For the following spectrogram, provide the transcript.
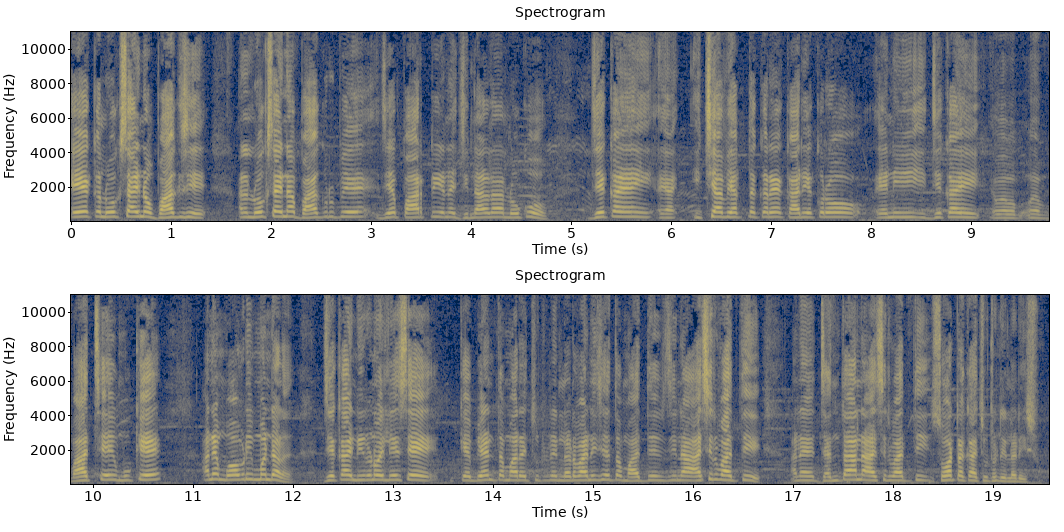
એક લોકશાહીનો ભાગ છે અને લોકશાહીના ભાગરૂપે જે પાર્ટી અને જિલ્લાના લોકો જે કંઈ ઈચ્છા વ્યક્ત કરે કાર્યકરો એની જે કંઈ વાત છે એ મૂકે અને મોવડી મંડળ જે કાંઈ નિર્ણય લેશે કે બેન તમારે ચૂંટણી લડવાની છે તો મહાદેવજીના આશીર્વાદથી અને જનતાના આશીર્વાદથી સો ટકા ચૂંટણી લડીશું.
